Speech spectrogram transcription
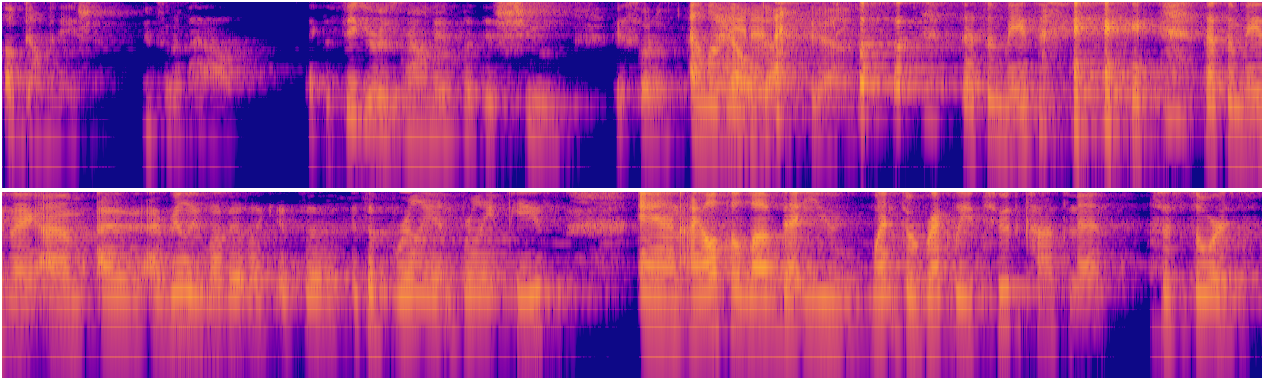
of domination and sort of how like the figure is grounded, but this shoe is sort of elevated. held up. Yeah. That's amazing. That's amazing. Um, I, I really love it. Like it's a it's a brilliant, brilliant piece. And I also love that you went directly to the continent to source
